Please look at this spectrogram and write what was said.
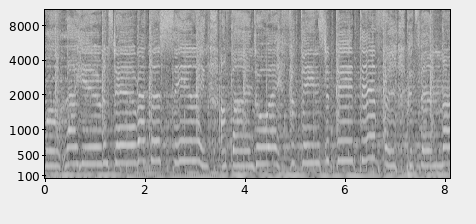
won't lie here and stare at the ceiling. I'll find a way for things to be different. Could spend my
